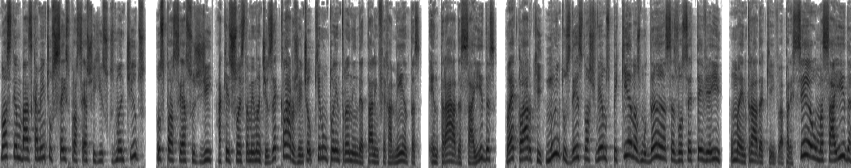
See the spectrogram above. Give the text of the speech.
nós temos basicamente os seis processos de riscos mantidos, os processos de aquisições também mantidos. É claro, gente, eu que não estou entrando em detalhe em ferramentas, entradas, saídas. Não é claro que muitos desses nós tivemos pequenas mudanças, você teve aí uma entrada que apareceu, uma saída,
